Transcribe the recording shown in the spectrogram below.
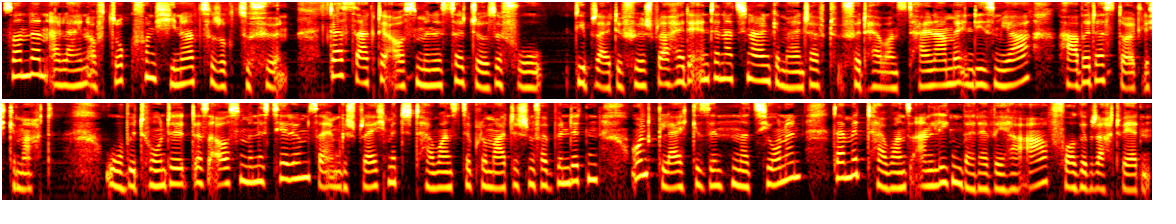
sondern allein auf Druck von China zurückzuführen. Das sagte Außenminister Joseph Wu. Die breite Fürsprache der internationalen Gemeinschaft für Taiwans Teilnahme in diesem Jahr habe das deutlich gemacht. U betonte, das Außenministerium sei im Gespräch mit Taiwans diplomatischen Verbündeten und gleichgesinnten Nationen, damit Taiwans Anliegen bei der WHA vorgebracht werden.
